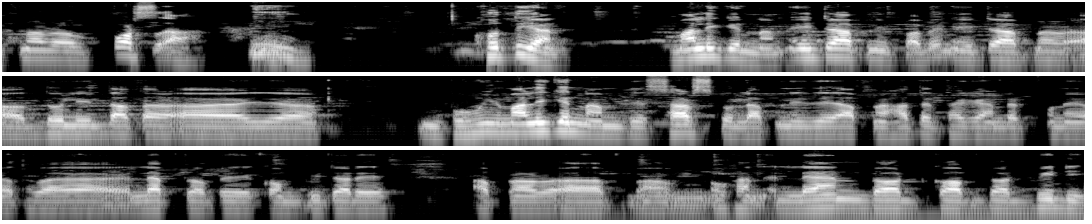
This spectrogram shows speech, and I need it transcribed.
আপনার পর্সা, খতিয়ান মালিকের নাম, এইটা আপনি পাবেন, এইটা আপনার দলিল দাতা ভূমির মালিকের নাম দিয়ে সার্চ করলে আপনি যে আপনার হাতে থাকে অ্যান্ড্রয়েড ফোনে অথবা ল্যাপটপে কম্পিউটারে আপনার ওখানে land dot gov dot BD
